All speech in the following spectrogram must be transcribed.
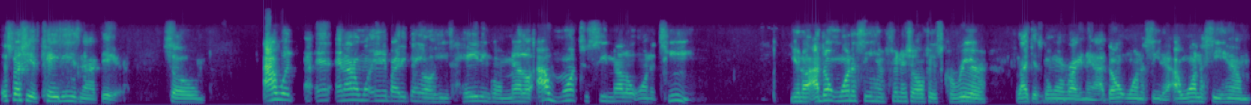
especially if KD's not there. So I would, and, and I don't want anybody to think, oh, he's hating on Melo. I want to see Melo on a team. You know, I don't want to see him finish off his career like it's going right now. I don't want to see that. I want to see him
